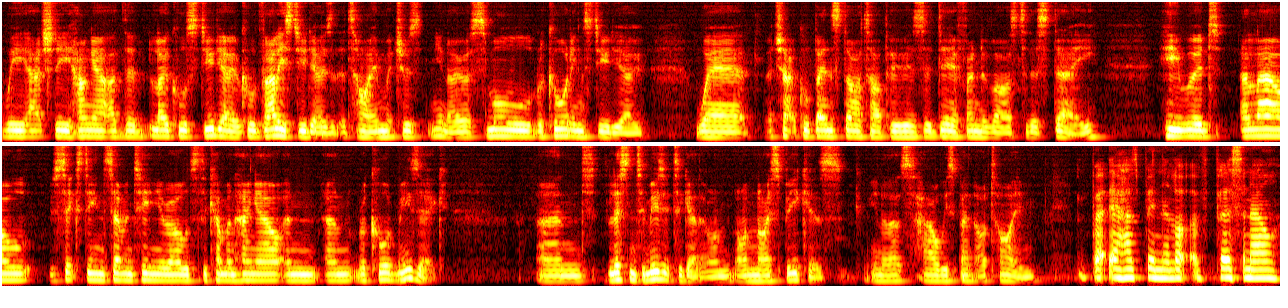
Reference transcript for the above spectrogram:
we actually hung out at the local studio called Valley Studios at the time, which was you know a small recording studio where a chap called Ben Startup, who is a dear friend of ours to this day, he would allow 16, 17 year olds to come and hang out and, and record music and listen to music together on, on nice speakers. You know, that's how we spent our time. But there has been a lot of personnel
